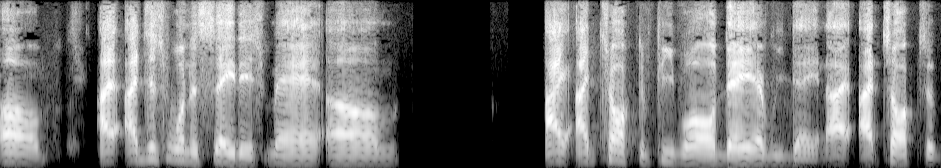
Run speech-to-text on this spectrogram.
um, I, I just want to say this, man. Um, I, I talk to people all day, every day, and I, I talk to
